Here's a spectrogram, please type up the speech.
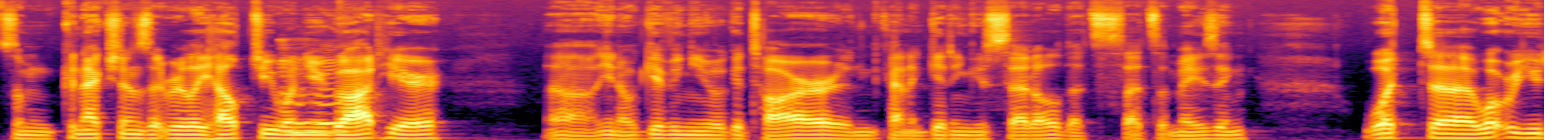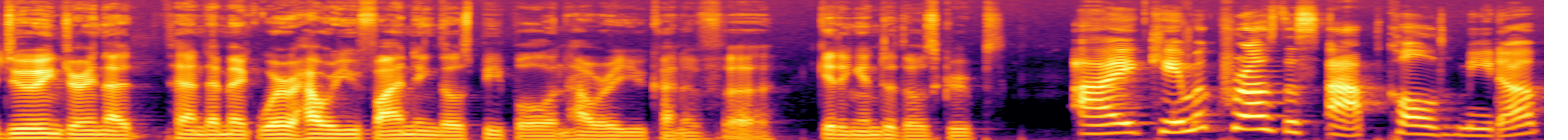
some connections that really helped you when you Mhm. got here. Uh, you know, giving you a guitar and kind of getting you settled. That's that's amazing. What uh, what were you doing during that pandemic? Where how are you finding those people and how are you kind of uh, getting into those groups? I came across this app called Meetup,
